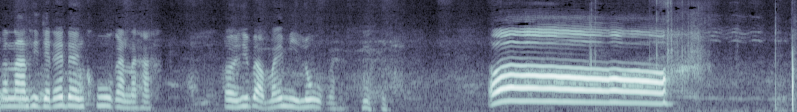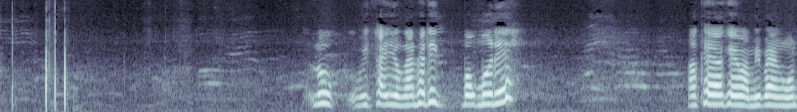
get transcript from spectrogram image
นานๆที่จะได้เดินคู่กันนะคะ โดยที่แบบไม่มีลูกนะโอ้ลูกมีใครอยู่งั้นพระที่โบกมือดิ โอเค โอเคมามีไปทางนู้น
